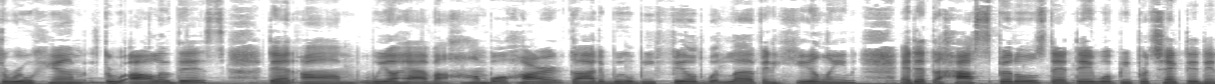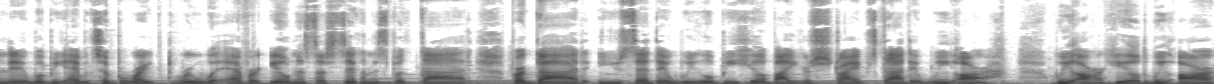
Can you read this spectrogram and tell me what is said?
through him through all of this that um we'll have a humble heart god that we will be filled with love and healing and that the hospitals that they will be protected and they will be able to break through whatever illness or sickness but god for god you said that we will be healed by your stripes. God God, that we are, we are healed. We are,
